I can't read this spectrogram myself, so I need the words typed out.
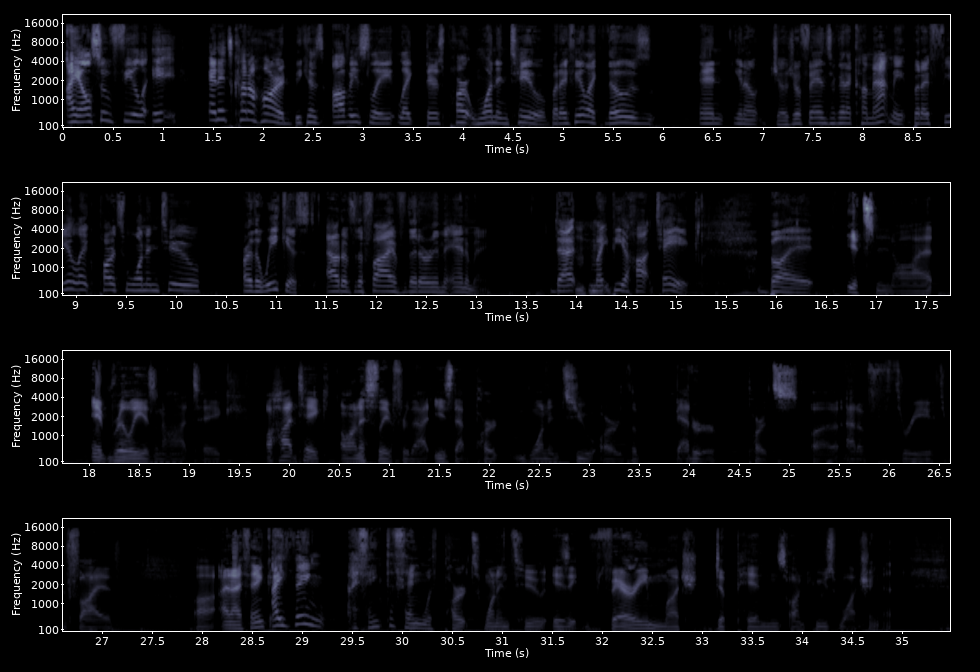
I also feel it, and it's kind of hard because obviously, like, there's part one and two, but I feel like those, and you know, JoJo fans are gonna come at me, but I feel like parts one and two are the weakest out of the five that are in the anime. That might be a hot take, but It's not. It really isn't a hot take. A hot take, honestly, for that is that part one and two are the better parts uh, out of three through five. Uh, and I think I think I think the thing with parts one and two is it very much depends on who's watching it.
